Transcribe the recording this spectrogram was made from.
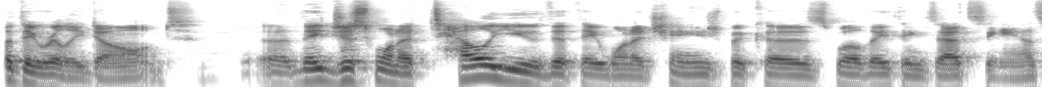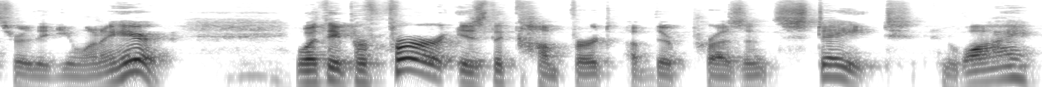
but they really don't. Uh, they just want to tell you that they want to change because, well, they think that's the answer that you want to hear. What they prefer is the comfort of their present state. And why?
